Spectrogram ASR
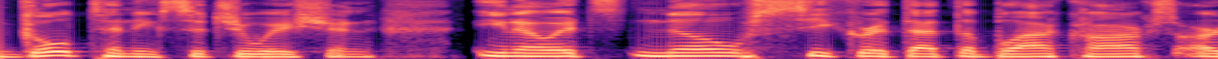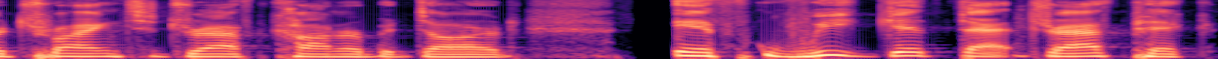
goaltending situation. You know, it's no secret that the Blackhawks are trying to draft Connor Bedard. If we get that draft pick,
